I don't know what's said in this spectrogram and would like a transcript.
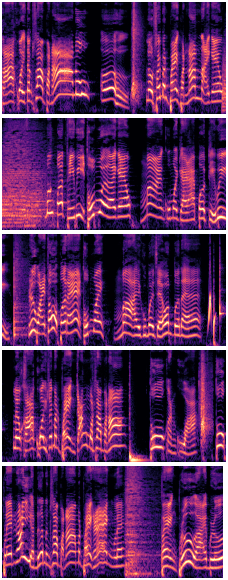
ขาควายตั้งสามปัญหานูเออเราใช้มันแพงผันนั้นไหนแกวมึงเปิดทีวีถุมไว้ไอ้แก้วไม่กูไม่ใจได้เปิดทีวีหรือไหวโทษเปิดแอร์ถุมไว้ไม่กูไม่ใจอ้อนเปิดแอร์แล้วขาควายใช้มันแพงจังหมดสามปะนา ถูกกันกูหวะถูกเปลนไรเดือนหนึ่งสามปะนามันแพงแรงเลยแพงพรือไอ้เบลอ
